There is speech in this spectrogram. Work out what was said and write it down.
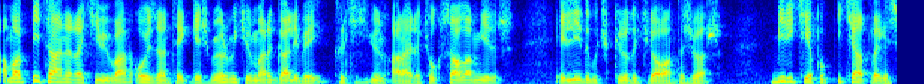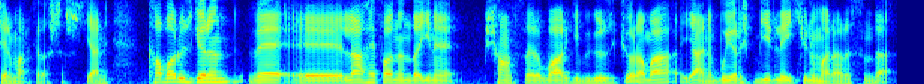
Ama bir tane rakibi var. O yüzden tek geçmiyorum. 2 numara Galibey. 42 gün arayla çok sağlam gelir. 57,5 kiloda kilo avantajı var. 1-2 yapıp 2 atla geçerim arkadaşlar. Yani Kaba Rüzgar'ın ve e, La Hefa'nın da yine şansları var gibi gözüküyor ama yani bu yarış 1 ile 2 numara arasında.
